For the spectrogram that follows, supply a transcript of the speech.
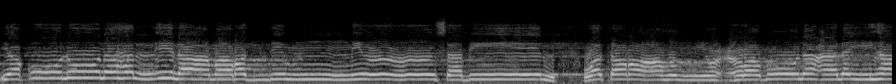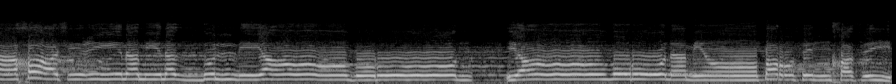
يقولون هل إلى مرد من سبيل وتراهم يعرضون عليها خاشعين من الذل ينظرون ينظرون من طرف خفي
